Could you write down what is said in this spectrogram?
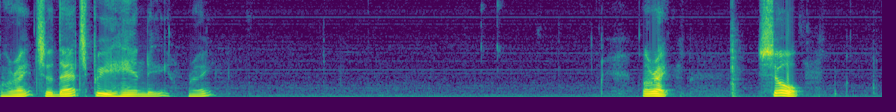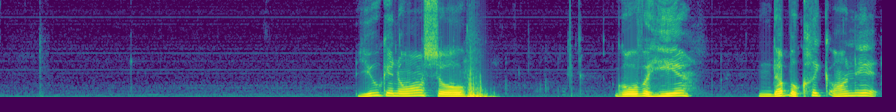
Alright, so that's pretty handy, right? Alright, so you can also go over here and double click on it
